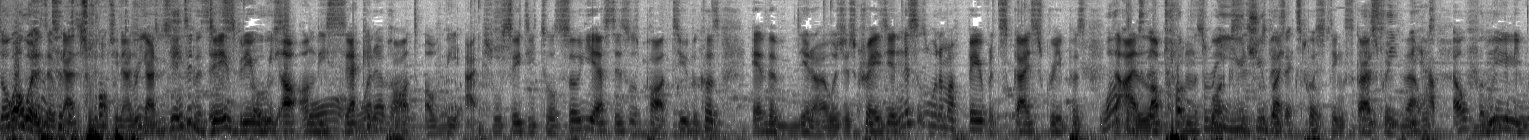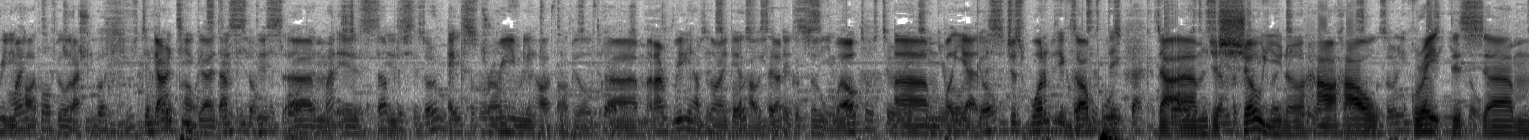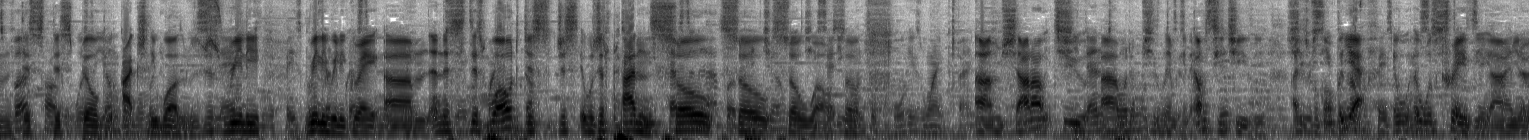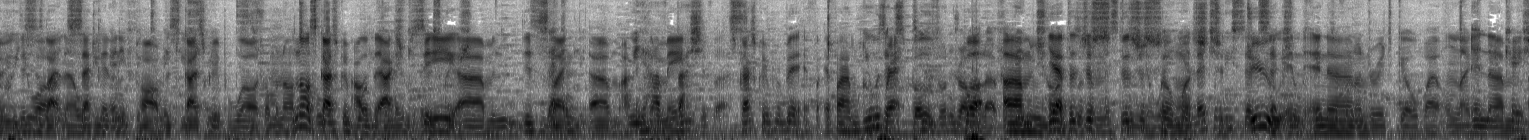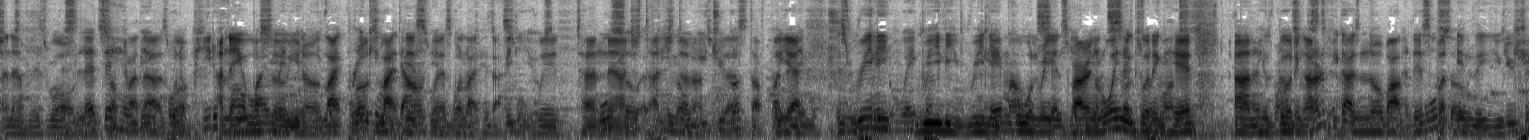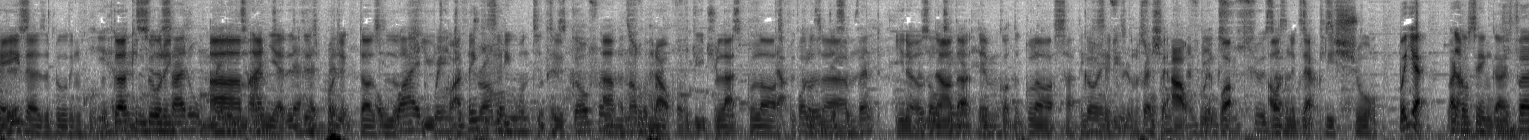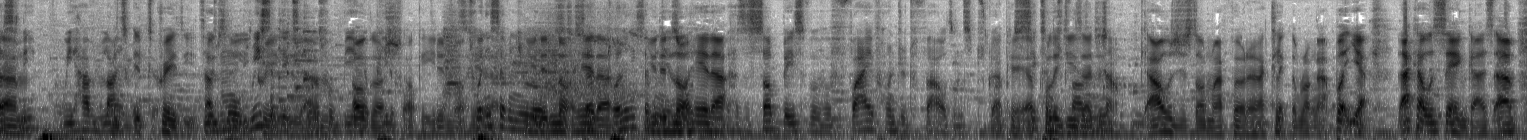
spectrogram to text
So what is up guys, three guys in today's video we are on the second whatever. part of the actual city tour. So yes, this was part two because it, the you know it was just crazy and this is one of my favorite skyscrapers Welcome that I loved from this world this YouTubers like exposed. twisting Firstly, skyscraper that was have Alpha League, really really hard to build. I can guarantee you guys this this his world and um, is, is his own base of around extremely hard to build um, and I really have no idea how he done it so well. photos to an Um, but yeah, this is just one of the examples date back as that um, just show you know how how Carson was only 14 great years this um this this build actually was. It was just really using a Facebook really really great and um and this this world just just it was just planned so her for a so so well so wanted for his wank bank. um, shout out to um, told him what's she his was name again? Obviously cheesy. I just forgot, but yeah, it, it was crazy. Um, you know this is like the I will do second part of the skyscraper speak." This is world, not skyscraper world, the actual link in the city. Um, and this is like um, I think the main skyscraper bit, if, if I'm He was exposed on Drama But um, yeah, there's just there's just so much to do in in um underage girl via online in um, and um, his world This led and to stuff him like being that as called well. a pedophile And they by also, many, you know, like breaking like down this where it's got like his that sort of videos. weird turn there. I just I just don't know how to do that stuff. But yeah, it's really really really cool and and really inspiring. And what he was building here, um, he was building. I don't know if you guys know about And this, but in the UK this, there's a building called the Gherkin building. Um, and yeah, this project does look huge. But I think he said he wanted to um, swap it out for the black glass because um, you know now that they've got the glass, I think he said he's going to swap it out for it. But I wasn't exactly sure. But yeah, like I was saying, guys. Firstly, um, we have Lime it's, it's crazy. It's was more absolutely recently crazy. exposed Um, for being oh a gosh, pedophile. okay, you did not This hear that. 27 year You did not hear that. 27 You did not hear that. Has a sub base of over 500,000 subscribers. Okay, apologies. I just now. I was just on my phone and I clicked the wrong app. But yeah, like I was saying, guys. Um,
